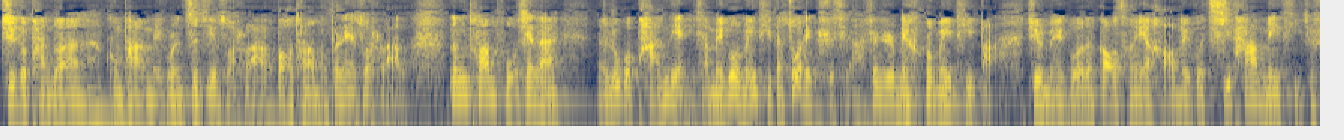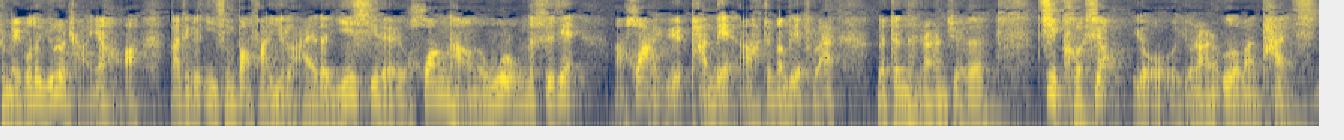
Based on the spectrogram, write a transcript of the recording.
这个判断恐怕美国人自己也做出来了，包括特朗普本人也做出来了。那么特朗普现在呃，如果盘点一下，美国媒体在做这个事情啊，甚至美国媒体把就是美国的高层也好，美国其他媒体就是美国的舆论场也好啊，把这个疫情爆发以来的一系列荒唐的乌龙的事件啊，话语盘点啊，整个列出来，那真的是让人觉得。既可笑又又让人扼腕叹息，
